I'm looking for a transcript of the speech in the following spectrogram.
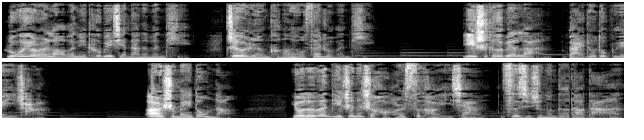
如果有人老问你特别简单的问题，这个人可能有三种问题。一是特别懒，百度都不愿意查；二是没动脑，有的问题真的是好好思考一下，自己就能得到答案。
